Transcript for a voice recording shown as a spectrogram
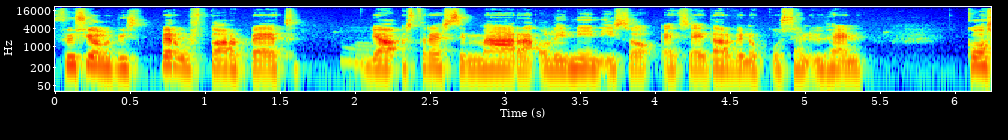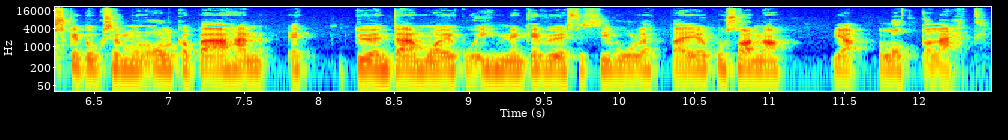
fysiologiset perustarpeet mm. ja stressin määrä oli niin iso, että se ei tarvinnut kuin sen yhden kosketuksen mun olkapäähän, että työntää mua joku ihminen kevyesti sivulle tai joku sana ja Lotta lähti.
